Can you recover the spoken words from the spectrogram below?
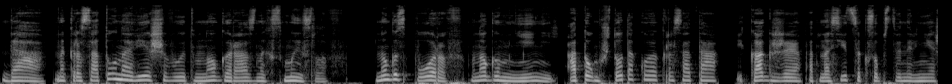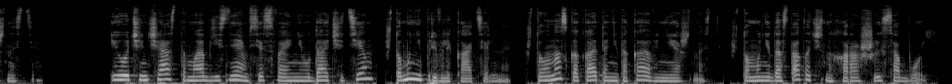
Да, на красоту навешивают много разных смыслов. Много споров, много мнений о том, что такое красота и как же относиться к собственной внешности. И очень часто мы объясняем все свои неудачи тем, что мы непривлекательны, что у нас какая-то не такая внешность, что мы недостаточно хороши собой.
